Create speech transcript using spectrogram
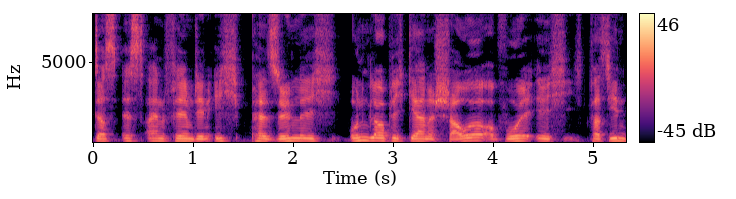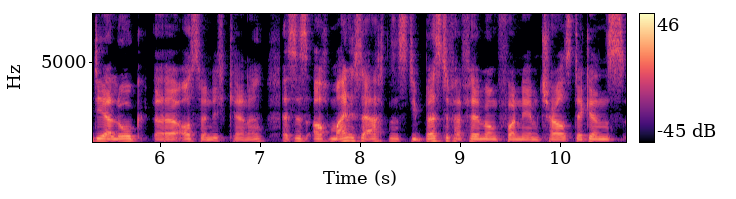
Das ist ein Film, den ich persönlich unglaublich gerne schaue, obwohl ich fast jeden Dialog äh, auswendig kenne. Es ist auch meines Erachtens die beste Verfilmung von dem Charles Dickens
